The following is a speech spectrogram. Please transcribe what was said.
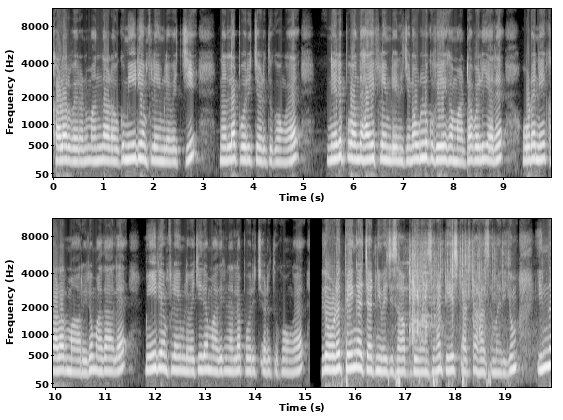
கலர் வரணும் அந்த அளவுக்கு மீடியம் ஃப்ளேமில் வச்சு நல்லா பொரித்து எடுத்துக்கோங்க. நெருப்பு வந்து ஹை ஃப்ளேமில் இருந்துச்சுன்னா உள்ளுக்கு வேக மாட்டா. வெளியால் உடனே கலர் மாறிடும். அதால் மீடியம் ஃப்ளேமில் வச்சு இதை மாதிரி நல்லா பொரித்து எடுத்துக்கோங்க. இதோட தேங்காய் சட்னி வச்சு சாப்பிட்டீங்கன்னா டேஸ்ட் அட்டகாசம் இருக்கும் இந்த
